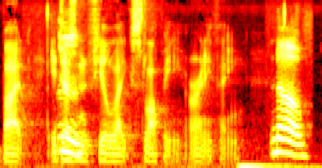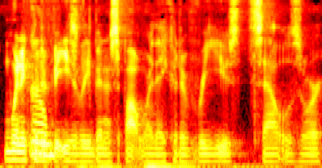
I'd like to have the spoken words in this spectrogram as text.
but it mm. doesn't feel like sloppy or anything. No, When it could No. have easily been a spot where they could have reused cells or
